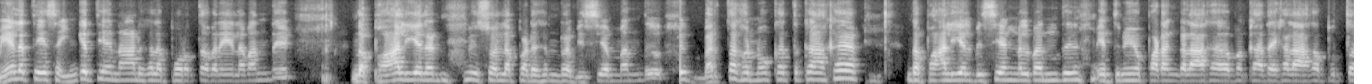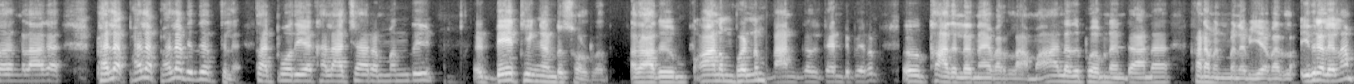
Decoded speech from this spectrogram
மேலத்தேச இங்கத்திய நாடுகளை பொறுத்தவரையில வந்து இந்த பாலியல் என்று சொல்லப்படுகின்ற விஷயம் வந்து வர்த்தக நோக்கத்துக்காக இந்த பாலியல் விஷயங்கள் வந்து எத்தனையோ படங்களாக கதைகளாக புத்தகங்களாக பல பல பல விதத்துல தற்போதைய கலாச்சாரம் வந்து டேட்டிங் என்று சொல்றது. அதாவது ஆணும் பெண்ணும் நாங்கள் ரெண்டு பேரும் அஹ், காதலன வரலாமா? அல்லது பெர்மனண்டான கணவன் மனைவியா வரலாம்? இதுகள் எல்லாம்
